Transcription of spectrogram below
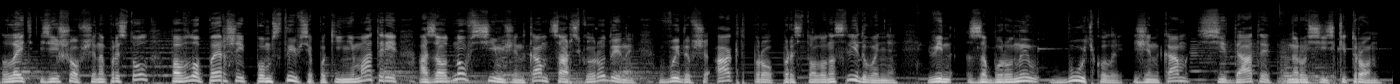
Ледь зійшовши на престол, Павло І помстився покійній матері, а заодно всім жінкам царської родини, видавши акт про престолонаслідування. Він заборонив будь-коли жінкам сідати на російський трон.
